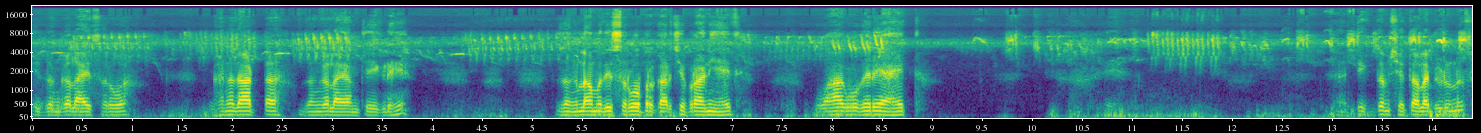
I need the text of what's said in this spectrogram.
हे जंगल आहे सर्व. घनदाट जंगल आहे आमच्या इकडे हे. जंगलामध्ये सर्व प्रकारचे प्राणी आहेत. वाघ वगैरे आहेत. एकदम शेताला भिडूनच.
